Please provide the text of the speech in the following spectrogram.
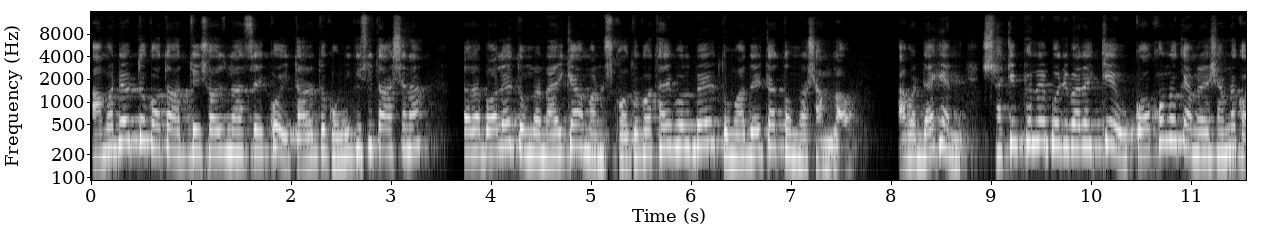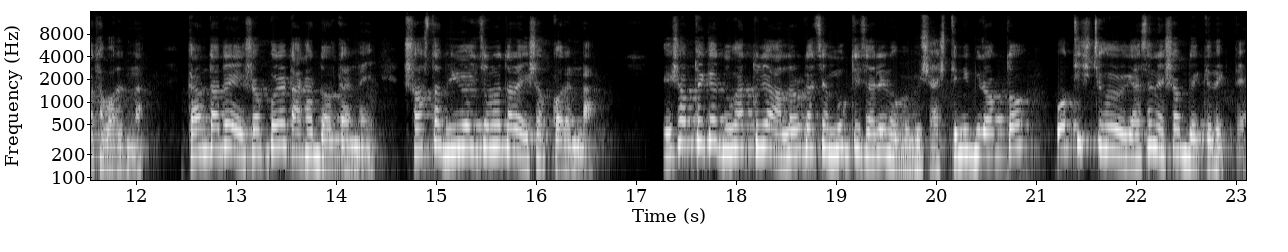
আমাদের তো কত আত্মীয় স্বজন আছে, কই? তারা তো কোনো কিছুতে আসে না। তারা বলে, তোমরা নায়িকা, মানুষ কত কথাই বলবে, তোমাদেরটা তোমরা সামলাও। আবার দেখেন শাকিব খানের পরিবারের কেউ কখনো ক্যামেরার সামনে কথা বলেন না। কারণ তাদের এসব করে টাকার দরকার নেই। সস্তা ভিউয়ের জন্য তারা এসব করেন না। এসব থেকে দুহাত তুলে আল্লাহর কাছে মুক্তি চাইলেন অপবিশ্বাস তিনি বিরক্ত অতিষ্ঠ হয়ে গেছেন এসব দেখতে দেখতে।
